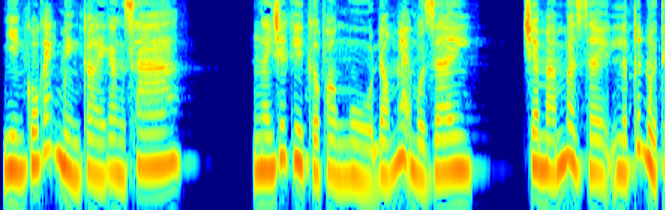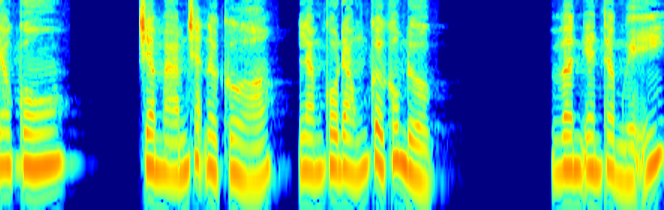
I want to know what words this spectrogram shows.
Nhìn cô cách mình càng ngày càng xa. Ngay trước khi cửa phòng ngủ đóng lại một giây Trầm ám bật dậy lập tức đuổi theo cô. Trầm ám chặn ở cửa, Làm cô đóng cửa không được. Vân yên thầm nghĩ,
